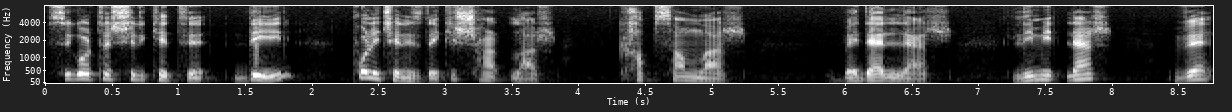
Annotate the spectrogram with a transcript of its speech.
sigorta şirketi değil, poliçenizdeki şartlar, kapsamlar, bedeller, limitler ve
